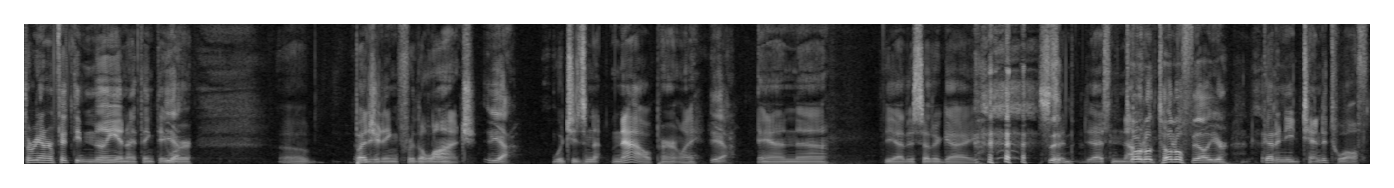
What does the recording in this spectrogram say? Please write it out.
350 million. I think they Yeah. were uh, budgeting for the launch, yeah, which is n- now apparently. yeah. And uh, yeah, this other guy Said, that's nothing. total total failure. Got to need 10 to 12 Yep.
